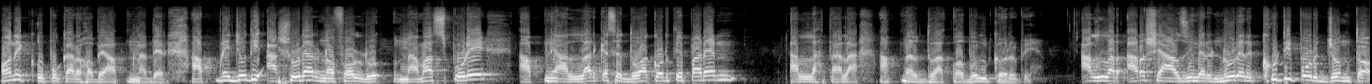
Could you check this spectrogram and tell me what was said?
অনেক উপকার হবে আপনাদের। আপনি যদি আশুরার নফল নামাজ পড়ে আপনি আল্লাহর কাছে দোয়া করতে পারেন আল্লাহ তালা আপনার দোয়া কবুল করবে। আল্লাহর আরও সে আজিমের নূরের খুঁটি পর্যন্ত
